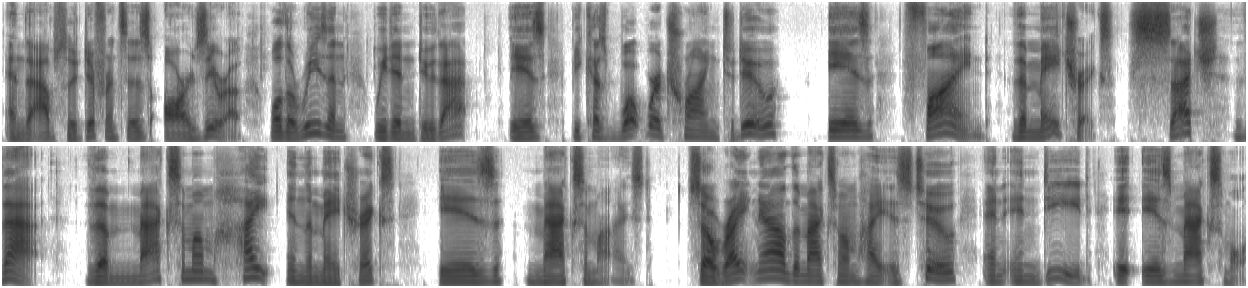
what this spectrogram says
and the absolute differences are 0. Well, the reason we didn't do that is because what we're trying to do is find the matrix such that the maximum height in the matrix is maximized. So right now the maximum height is 2, and indeed it is maximal.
